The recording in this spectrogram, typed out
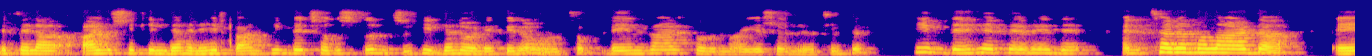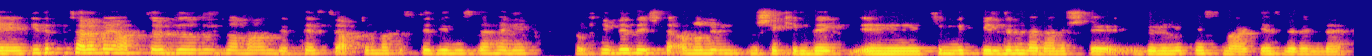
mesela aynı şekilde hani hep ben HIV'de çalıştığım için HIV'den örnek veriyorum ama çok benzer sorunlar yaşanıyor çünkü. HIV'de, HPV'de hani taramalarda e, gidip tarama yaptırdığınız zaman bir test yaptırmak istediğinizde hani HIV'de de işte anonim bir şekilde e, kimlik bildirmeden işte gönüllü test merkezlerinde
